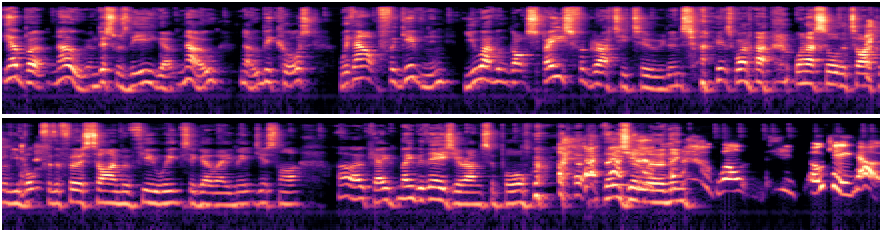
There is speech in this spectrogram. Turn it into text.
Yeah, but no, and this was the ego. No, no, because without forgiving, you haven't got space for gratitude. And so it's when I when I saw the title of your book for the first time a few weeks ago, Amy, just like, oh, okay, maybe there's your answer, Paul. there's your learning. well, okay, yeah,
